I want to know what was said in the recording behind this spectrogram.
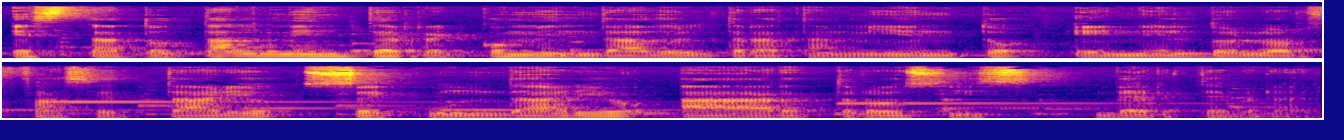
está totalmente recomendado el tratamiento en el dolor facetario secundario a artrosis vertebral.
